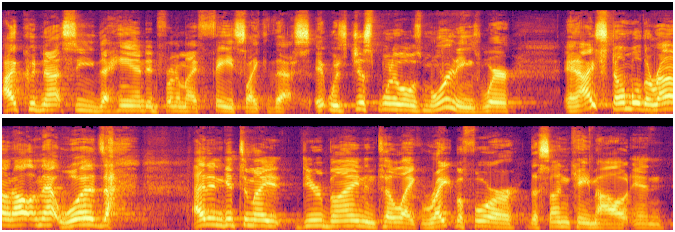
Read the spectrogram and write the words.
I could not see the hand in front of my face like this. It was just one of those mornings where, and I stumbled around out in that woods. I didn't get to my deer blind until like right before the sun came out. And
